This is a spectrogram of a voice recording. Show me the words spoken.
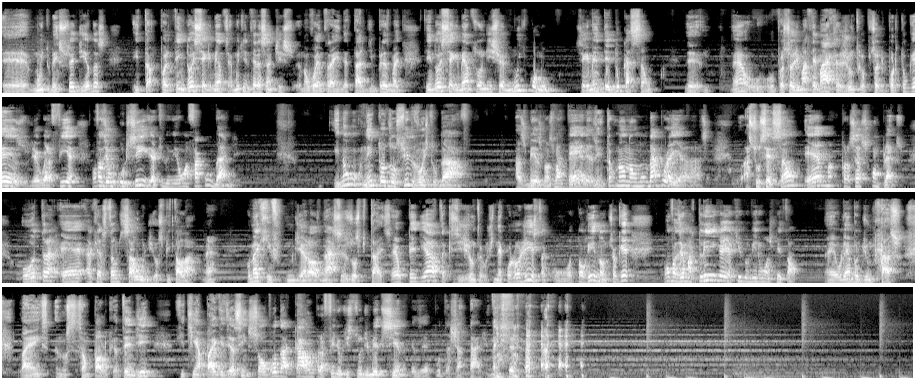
é, muito bem sucedidas. Então, tem dois segmentos, é muito interessante isso. Eu não vou entrar em detalhe de empresas, mas tem dois segmentos onde isso é muito comum. segmento de educação, de, né, o, o, professor de matemática junto com o professor de português, geografia, vão fazer um cursinho, aquilo virou uma faculdade. E não, nem todos os filhos vão estudar as mesmas matérias, então não, não, não dá por aí. A, a sucessão é um processo complexo. Outra é a questão de saúde hospitalar, né? Como é que, em geral, nascem os hospitais? É o pediatra que se junta com o ginecologista, com o otorrino, não sei o quê, vão fazer uma clínica e aquilo vira um hospital. É, eu lembro de um caso lá em no São Paulo que eu atendi, que tinha pai que dizia assim: só vou dar carro para filho que estude medicina. Quer dizer, é puta chantagem, né?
